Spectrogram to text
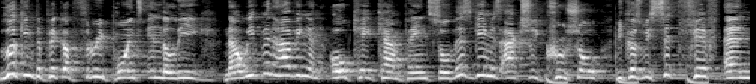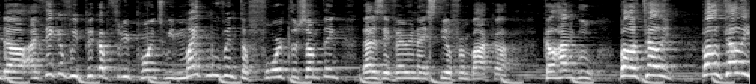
looking to pick up 3 points in the league. Now, we've been having an okay campaign, so this game is actually crucial because we sit fifth, and uh, I think if we pick up three points, we might move into fourth or something. That is a very nice steal from Bacca. Calhanoglu, Balotelli, Balotelli,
